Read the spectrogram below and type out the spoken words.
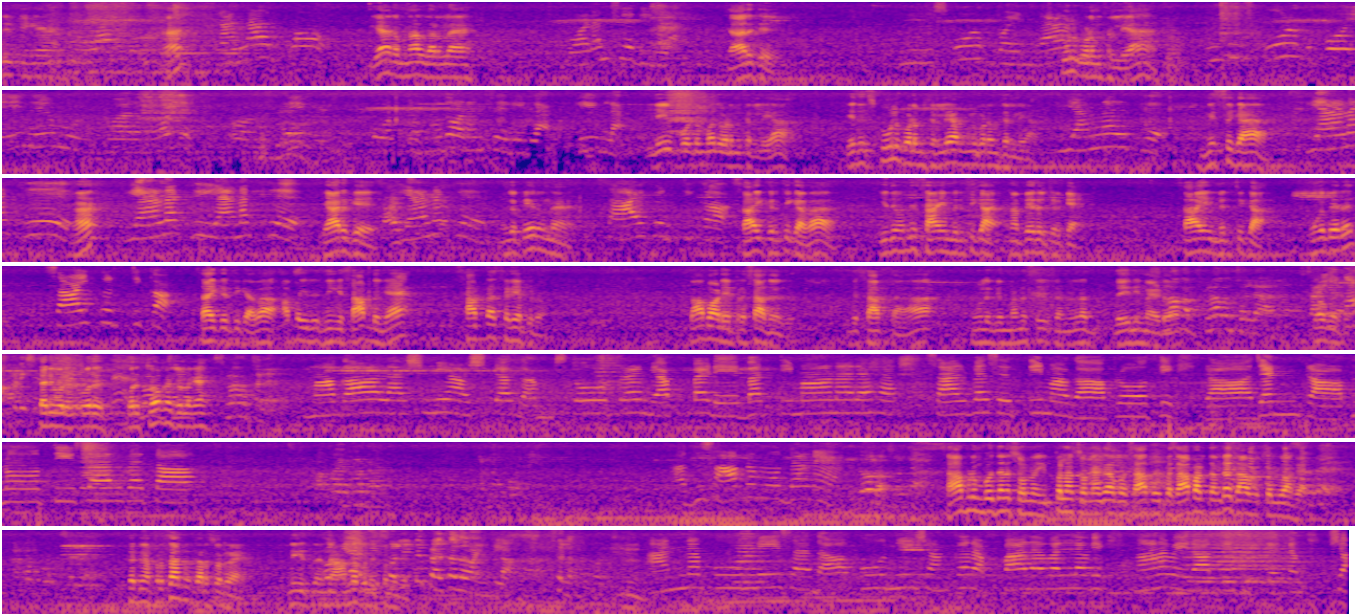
எப்படி இருக்கீங்க? ஆ? ஏன் ரொம்ப நாள் வரல? யாருக்கு? ஸ்கூலுக்கு உடம்பு சரியில்லையா? லீவ் போட்டும்போது உடம்பு சரியில்லையா? எது ஸ்கூலுக்கு உடம்பு சரியில்லையா? உங்களுக்கு உடம்பு சரியில்லையா? மிஸ்ஸுக்கா ஆ? யாருக்கு? உங்கள் பேர் என்ன? சாய் கிருத்திகா. சாய் கிருத்திகாவா? இது வந்து சாய் மிருத்திகா. நான் பேர் வச்சுருக்கேன். சாய் மிருத்திகா. உங்கள் பேர்? சாய் கிருத்திகா. சாய் கிருத்திகாவா? அப்போ இது நீங்கள் சாப்பிடுங்க. சாப்பிட்டா சரியாக போயிடும். பாபாவுடைய பிரசாதம் இது. இது சாப்பிட்டா உங்களுக்கு மனசு நல்லா தைரியமாயிடும். சரி ஒரு ஒரு ஒரு ஸ்லோகம் சொல்லுங்க. சர்வதா அது சாப்பிடும் போது தானே சாப்பிடும்போது தானே? சொல்லணும். இப்போல்லாம் சொன்னாங்க அப்போ சாப்பிட இப்போ சாப்பாடு தந்தால் சாப்பிட சொல்லுவாங்க. சரி நான் பிரசாதம் தர சொல்கிறேன் நீங்கள் நான் அந்த பண்ணி சொல்லுங்க. சொல்லிட்டு பிரசாதம் வாங்கிக்கலாம். சொல்லுங்க. ம்.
